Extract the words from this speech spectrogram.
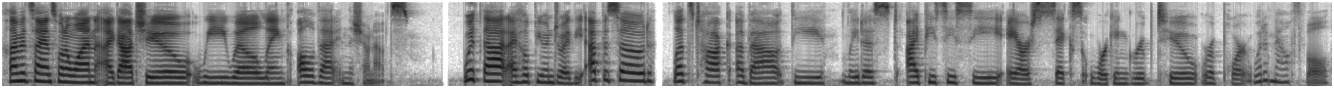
Climate Science 101, I got you. We will link all of that in the show notes. With that, I hope you enjoyed the episode. Let's talk about the latest IPCC AR6 Working Group 2 report. What a mouthful.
